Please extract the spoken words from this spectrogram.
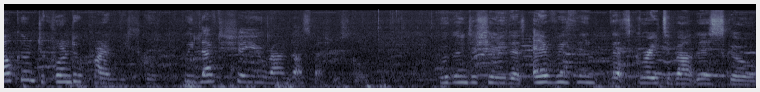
Welcome to Crondall Primary School. We'd love to show you around our special school. We're going to show you that's everything that's great about this school.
